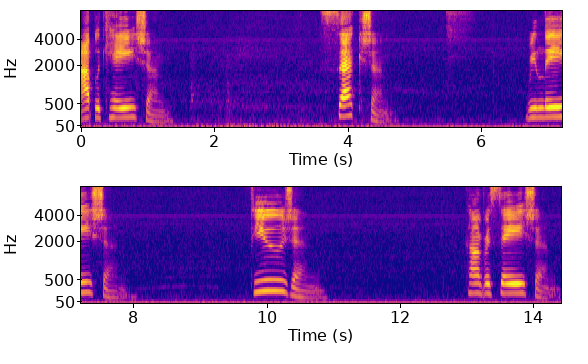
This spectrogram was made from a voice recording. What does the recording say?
application section, relation, fusion, conversation,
